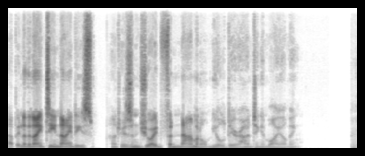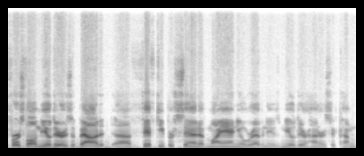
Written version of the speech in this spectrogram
Up into the 1990s, hunters enjoyed phenomenal mule deer hunting in Wyoming. First of all, mule deer is about 50% uh, of my annual revenues, mule deer hunters that come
